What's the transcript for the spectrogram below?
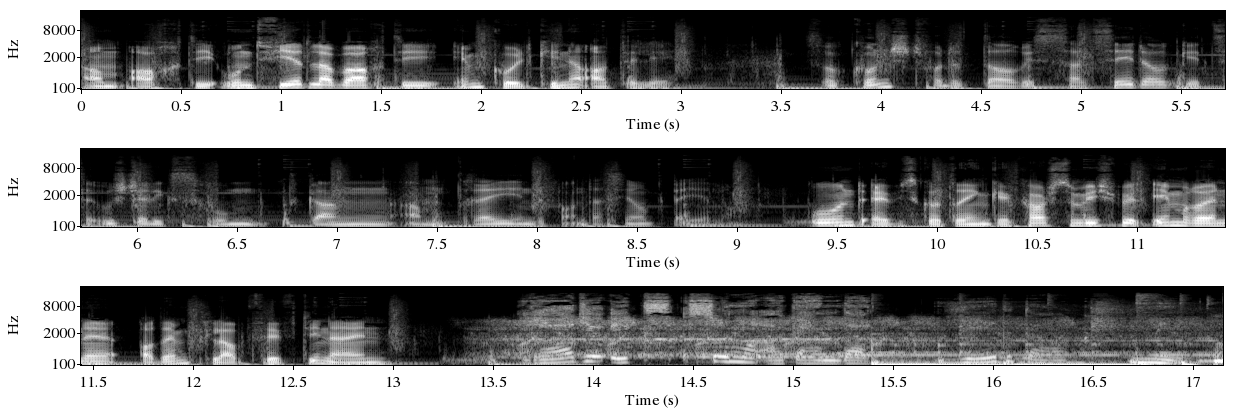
am acht und viertel ab acht im Kultkino Atelier. Zur Kunst von der Doris Salcedo gibt es einen Ausstellungsrundgang am 3 in der Fondation Bayerlo. Und etwas trinken kannst du zum Beispiel im Rennen an dem Club 59. Radio X Sommeragenda. Jeden Tag mehr. Kontrast.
